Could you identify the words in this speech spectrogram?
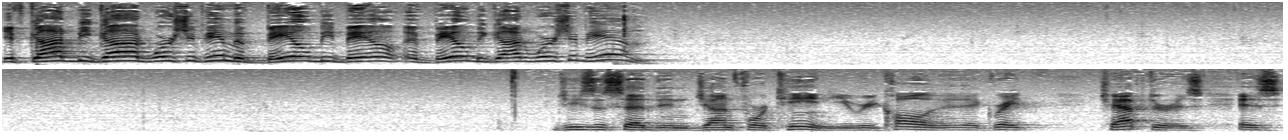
If God be God, worship him. If Baal be Baal, if Baal be God, worship him. Jesus said in John 14, you recall in that great chapter, as, as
